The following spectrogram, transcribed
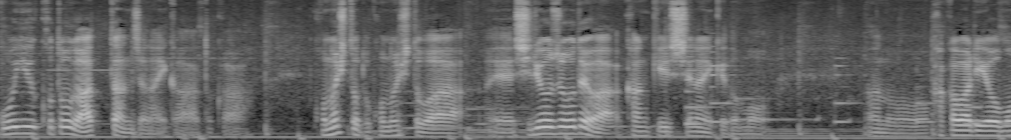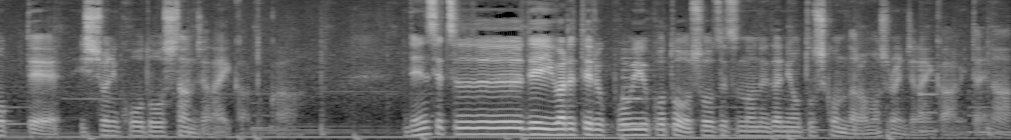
こういうことがあったんじゃないかとかこの人とこの人は、えー、資料上では関係してないけどもあの関わりを持って一緒に行動したんじゃないかとか伝説で言われてるこういうことを小説のネタに落とし込んだら面白いんじゃないかみたいな。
